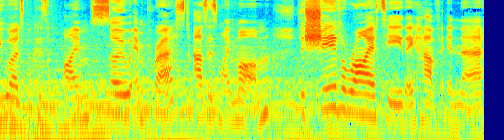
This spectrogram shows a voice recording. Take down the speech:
Few words because I'm so impressed, as is my mum. The sheer variety they have in there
